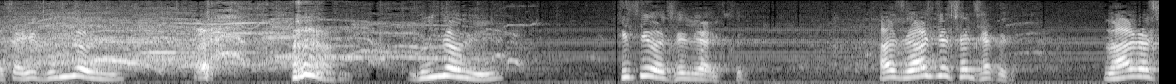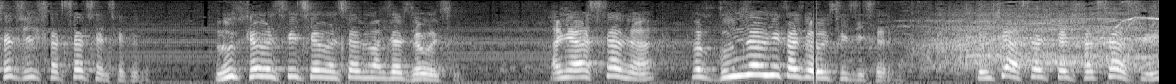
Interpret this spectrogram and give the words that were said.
आता ही गुंजवणी गुंजवणी किती वर्ष जायचं आज राज्य त्यांच्याकडे महाराष्ट्राची सत्ता त्यांच्याकडे मुख्यमंत्रीचे म्हणतात माझ्या जवळची. आणि असताना मग गुंजवणी का जवळची दिसत. त्यांची असतात काही सत्ता असली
